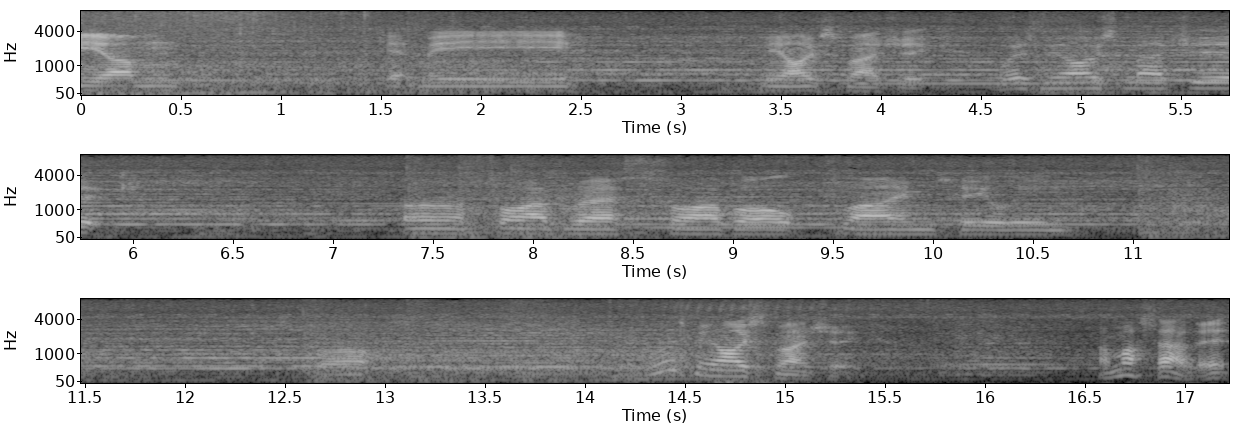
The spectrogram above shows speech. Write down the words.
Me, um, get me, me ice magic. Where's my ice magic? Uh, fire breath, firebolt, flames, healing. Where's my ice magic? I must have it.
